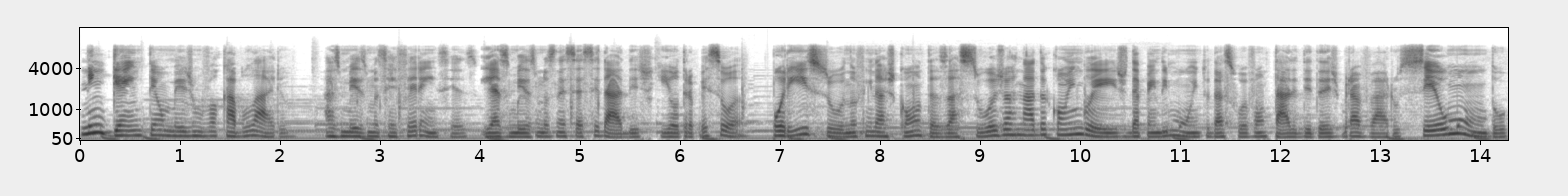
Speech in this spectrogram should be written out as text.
Ninguém tem o mesmo vocabulário, as mesmas referências e as mesmas necessidades que outra pessoa. Por isso, no fim das contas, a sua jornada com o inglês depende muito da sua vontade de desbravar o seu mundo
